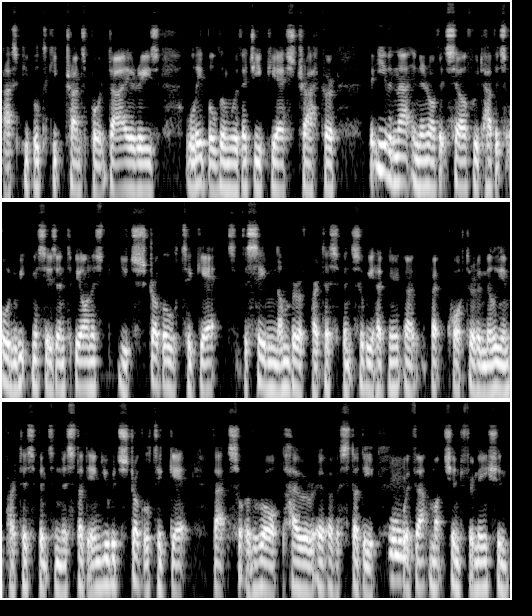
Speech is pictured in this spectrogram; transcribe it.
ask people to keep transport diaries, label them with a GPS tracker. But even that in and of itself would have its own weaknesses. And to be honest, you'd struggle to get the same number of participants. So we had near, uh, about a quarter of a million participants in this study, and you would struggle to get that sort of raw power of a study mm. with that much information.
